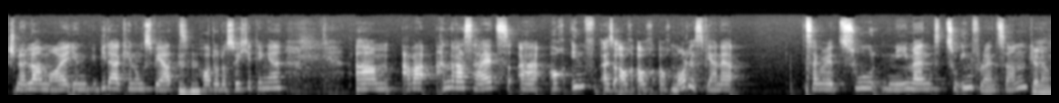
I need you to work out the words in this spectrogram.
schneller mal irgendwie Wiedererkennungswert mhm. hat oder solche Dinge. Ähm, aber andererseits äh, auch, Inf also auch, auch, auch Models werden ja, sagen wir, zunehmend zu Influencern. Genau.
